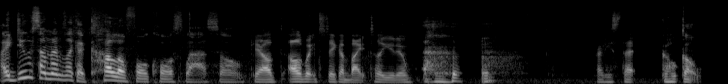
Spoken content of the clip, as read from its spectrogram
I do sometimes like a colorful coleslaw, so Okay, I'll, I'll wait to take a bite till you do. Ready, set, go. go.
